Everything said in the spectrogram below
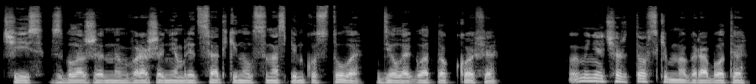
Чейз с блаженным выражением лица откинулся на спинку стула, делая глоток кофе. «У меня чертовски много работы.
